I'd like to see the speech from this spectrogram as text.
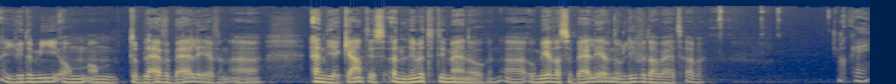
Udemy om, om te blijven bijleven. Uh, en die account is unlimited in mijn ogen. hoe meer dat ze bijleven, hoe liever dat wij het hebben. Oké.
